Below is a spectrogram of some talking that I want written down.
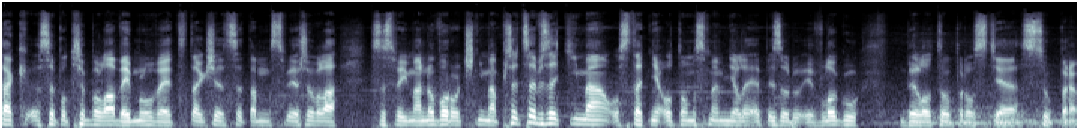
tak se potřebovala vymluvit, takže se tam svěřovala se svýma novoročníma předsevzetíma. Ostatně o tom jsme měli epizodu i vlogu. Bylo to prostě super.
